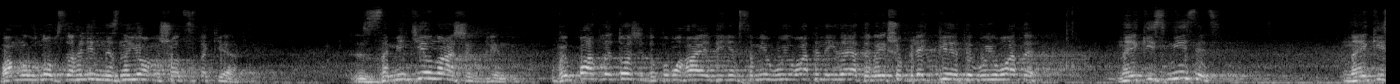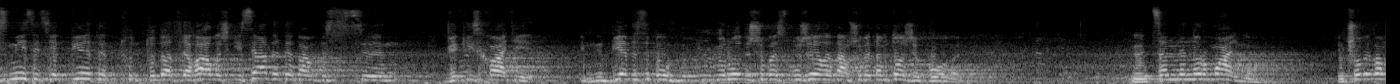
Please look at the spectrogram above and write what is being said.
Вам воно взагалі не знайоме, що це таке. За мінтів наших, блін, ви падли теж допомагаєте їм, самі воювати не йдете. Ви якщо, блядь, підете воювати на якийсь місяць, на якийсь місяць, як підете туди для галочки, сядете там десь е, в якійсь хаті і б'єте себе в груди, що ви служили там, що ви там теж були. Це ненормально. Якщо ви там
